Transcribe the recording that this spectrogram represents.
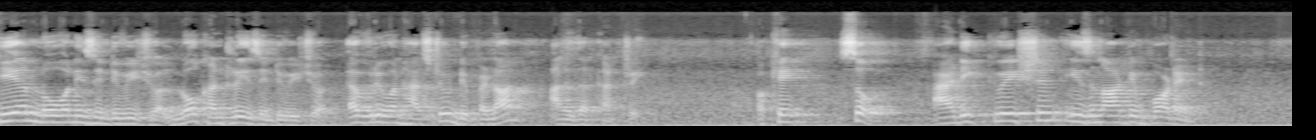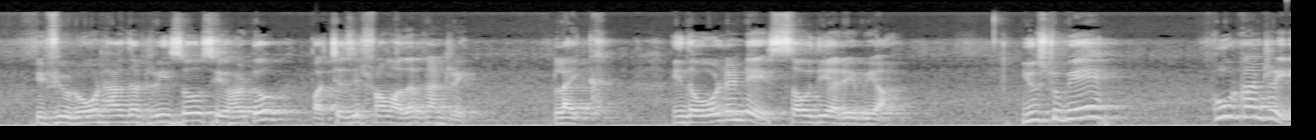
here no one is individual. No country is individual. Everyone has to depend on another country. Okay? So adequation is not important. If you don't have that resource you have to purchase it from other country. Like in the olden days saudi arabia used to be a poor country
